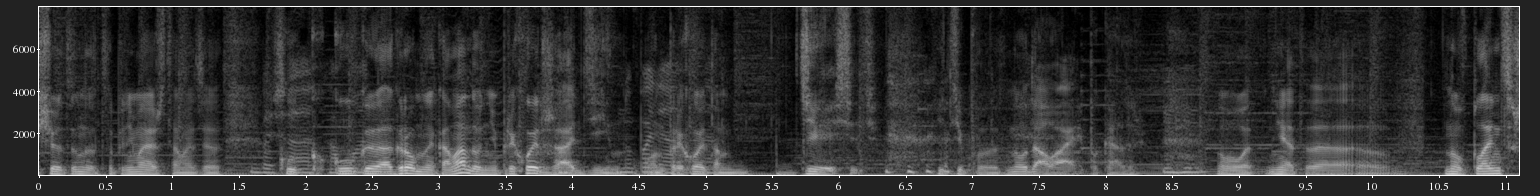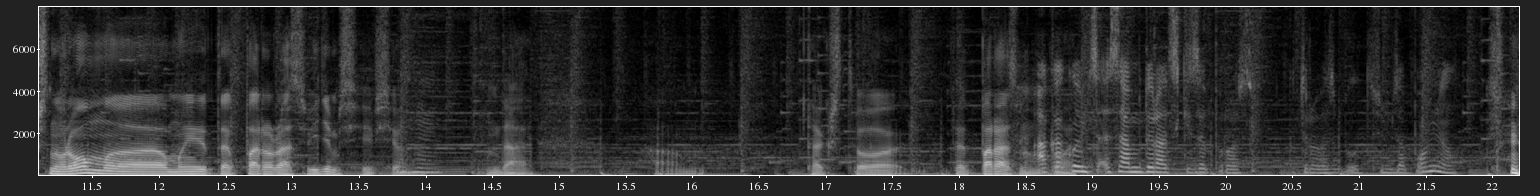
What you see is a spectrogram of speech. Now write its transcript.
еще, ты, ну, ты понимаешь, там эти Большая ку- ку- команда. огромная команда, он не приходит же один. Ну, он приходит там 10. И типа, ну давай. Мгм. Вот, нет, э, ну, в плане со шнуром э, мы так пару раз видимся, и все. Да. Так что это по-разному. А какой-нибудь самый дурацкий запрос, который у вас был, ты что-нибудь запомнил?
